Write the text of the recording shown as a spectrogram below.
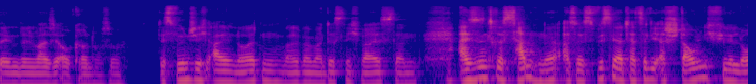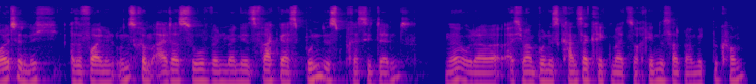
den, den weiß ich auch gerade noch so. Das wünsche ich allen Leuten, weil wenn man das nicht weiß, dann. Also es ist interessant, ne? Also es wissen ja tatsächlich erstaunlich viele Leute nicht, also vor allem in unserem Alter so, wenn man jetzt fragt, wer ist Bundespräsident, ne? Oder also ich meine, Bundeskanzler kriegt man jetzt noch hin, das hat man mitbekommen.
